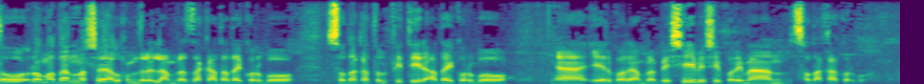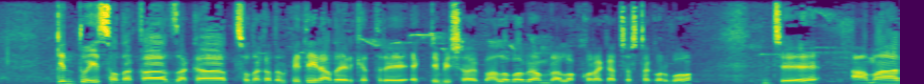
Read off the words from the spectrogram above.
তো রমাদান মাসে আলহামদুলিল্লাহ আমরা জাকাত আদায় করব, সদাকাতুল ফিতির আদায় করব এরপরে আমরা বেশি বেশি পরিমাণ সদাকা করব। কিন্তু এই সদাকা জাকাত সদাকাতুল ফিতির আদায়ের ক্ষেত্রে একটি বিষয় ভালোভাবে আমরা লক্ষ্য রাখার চেষ্টা করব যে আমার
